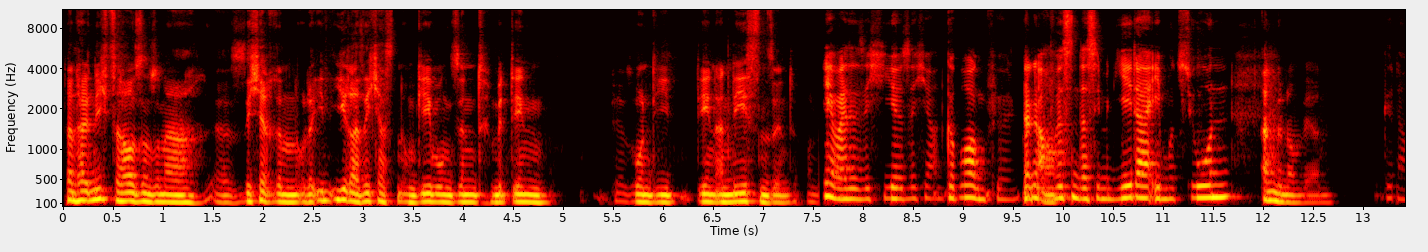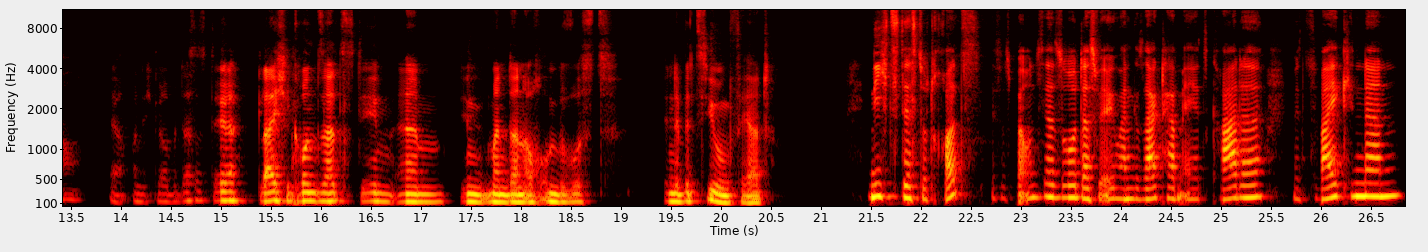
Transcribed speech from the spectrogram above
dann halt nicht zu Hause in so einer äh, sicheren oder in ihrer sichersten Umgebung sind mit den Personen, die denen am nächsten sind und Ja, weil sie sich hier sicher und geborgen fühlen. Ja, und genau. auch wissen, dass sie mit jeder Emotion, angenommen werden. genau. Ja, und ich glaube, das ist der gleiche Grundsatz, den, ähm, den man dann auch unbewusst in eine Beziehung fährt. Nichtsdestotrotz ist es bei uns ja so, dass wir irgendwann gesagt haben, ey, jetzt gerade mit zwei Kindern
